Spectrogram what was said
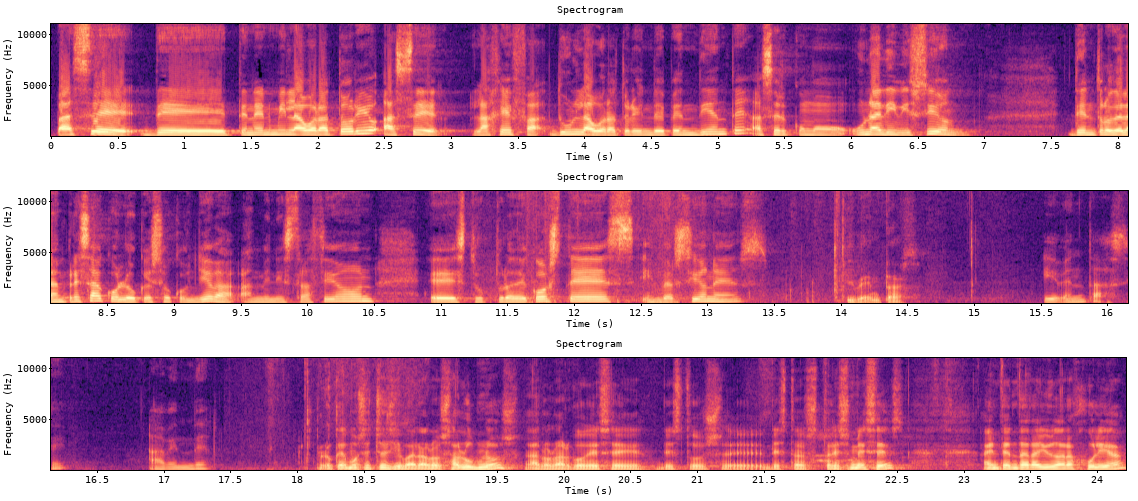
Pasé de tener mi laboratorio a ser la jefa de un laboratorio independiente, a ser como una división dentro de la empresa con lo que eso conlleva, administración, eh, estructura de costes, inversiones. Y ventas y ventas, sí, a vender. Lo que hemos hecho es llevar a los alumnos a lo largo de, estos, eh, de estos tres meses a intentar ayudar a Julia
